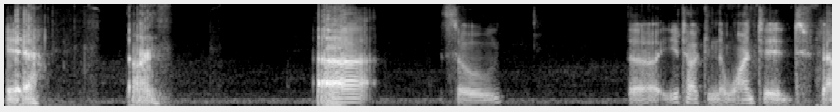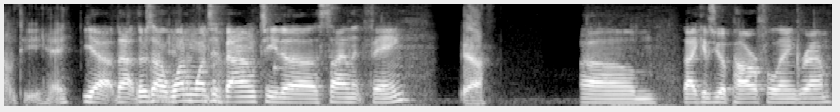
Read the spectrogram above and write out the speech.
yeah. Darn. Uh, so the you're talking the wanted bounty, hey? Yeah, that there's that one wanted about. bounty, the Silent Fang. Yeah. Um, that gives you a powerful engram.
